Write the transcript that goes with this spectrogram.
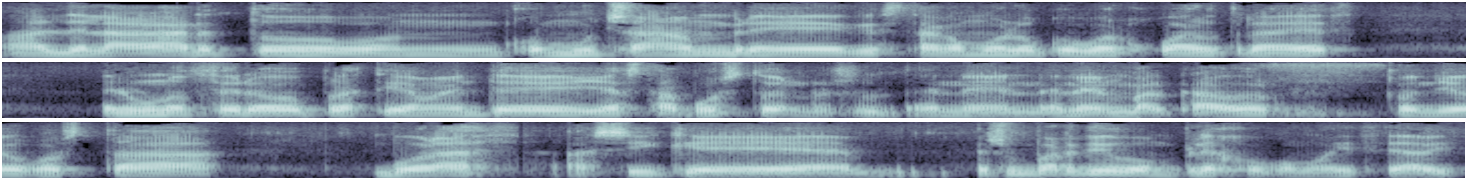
al de Lagarto con, con mucha hambre, que está como loco por jugar otra vez, el 1-0 prácticamente ya está puesto en, result- en el, en el marcador, con Diego Costa voraz, así que es un partido complejo, como dice David.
